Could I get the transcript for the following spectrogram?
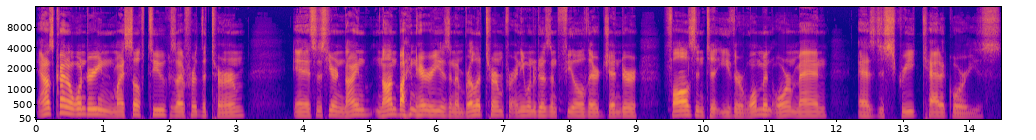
And I was kind of wondering myself too, because I've heard the term, and it says here, "Non-binary is an umbrella term for anyone who doesn't feel their gender falls into either woman or man as discrete categories."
